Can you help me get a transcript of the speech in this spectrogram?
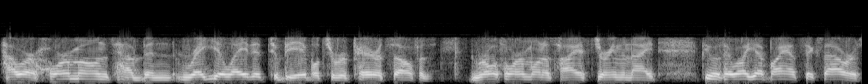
how our hormones have been regulated to be able to repair itself. As growth hormone is highest during the night. People say, "Well, I get by on six hours."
